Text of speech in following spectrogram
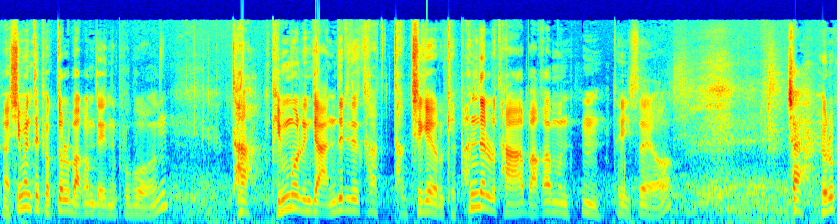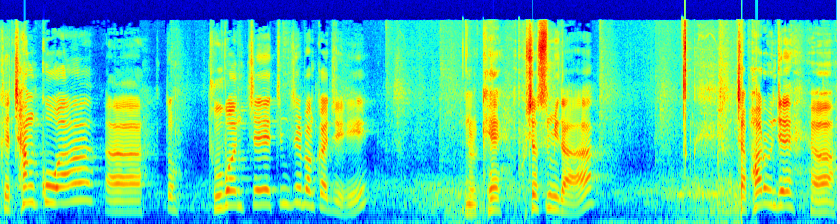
아, 시멘트 벽돌로 마감되어 있는 부분 다 빗물 이제 안 들이대 다 닥치게 이렇게 판넬로 다 마감은 음, 돼 있어요. 자 이렇게 창고와 아, 또두 번째 찜질방까지 이렇게 보셨습니다. 자 바로 이제 어,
